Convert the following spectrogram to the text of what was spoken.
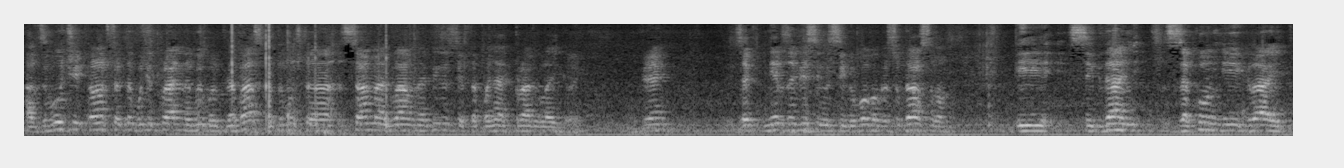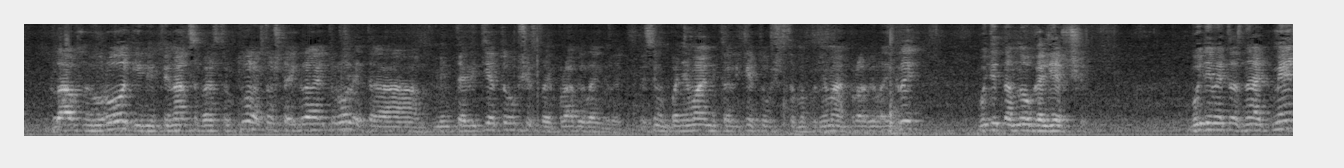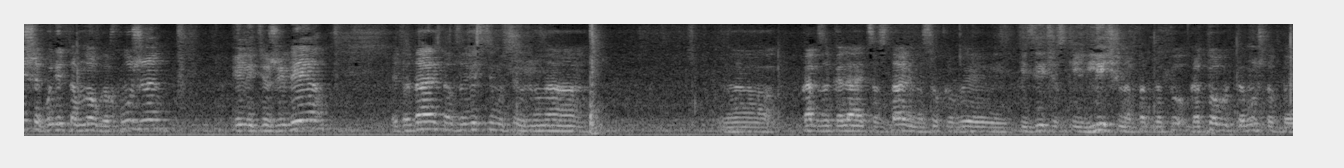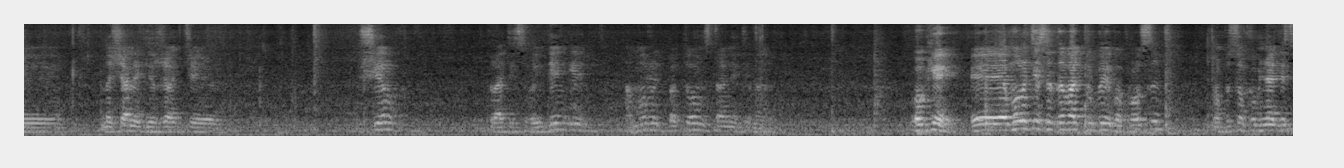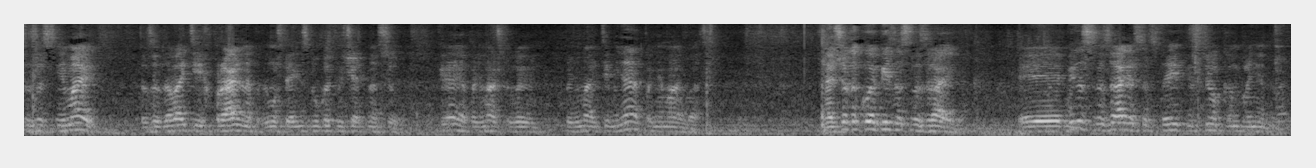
озвучить вам, что это будет правильный выбор для вас, потому что самое главное в бизнесе это понять правила игры. За- Вне зависимости любого государства и всегда закон не играет главную роль или финансовая структура, то, что играет роль, это менталитет общества и правила игры. Если мы понимаем менталитет общества, мы понимаем правила игры, будет намного легче. Будем это знать меньше, будет намного хуже или тяжелее. И тогда это в зависимости уже на, на как закаляется сталь, насколько вы физически и лично подготов- готовы к тому, чтобы вначале держать э, ущерб, тратить свои деньги, а может потом станете на. Окей, Э, можете задавать любые вопросы, но поскольку меня здесь уже снимают, то задавайте их правильно, потому что я не смогу отвечать на все. Окей, я понимаю, что вы понимаете меня, я понимаю вас. Значит, что такое бизнес в Израиле? Э, бизнес Израиле состоит из трех компонентов.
